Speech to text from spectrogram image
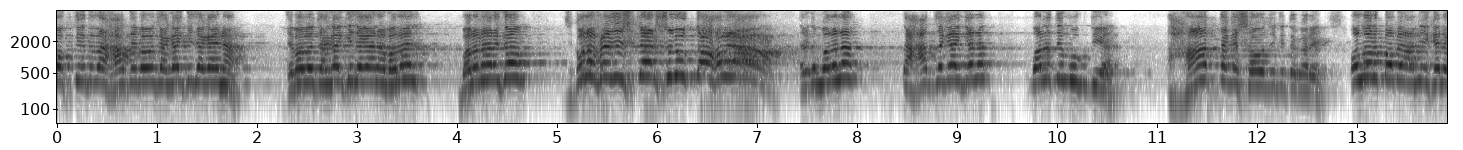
বক্তৃতা দেয়, হাত এভাবে জায়গায় কি জায়গায় না? এভাবে জায়গায় কি জায়গায় না? বলেন বলে না এরকম কোনো ফেজিস্টার সুযোগ দেওয়া হবে না। এরকম বলে না? তা হাত জায়গায় কেন? বলে মুখ দিয়া। হাত তাকে সহযোগিতা করে। অনুরূপভাবে আমি এখানে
